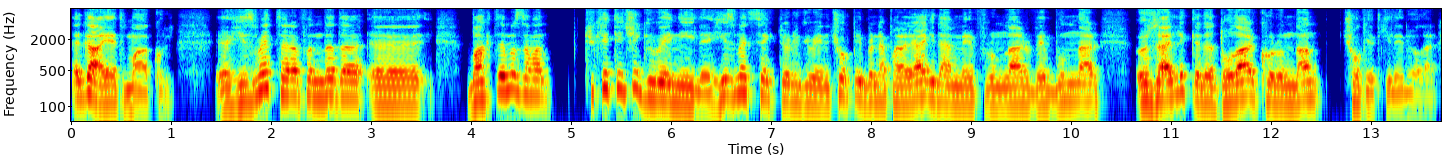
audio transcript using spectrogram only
e, gayet makul. E, hizmet tarafında da e, baktığımız zaman tüketici güveniyle hizmet sektörü güveni çok birbirine paralel giden mefhumlar ve bunlar özellikle de dolar kurundan çok etkileniyorlar.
